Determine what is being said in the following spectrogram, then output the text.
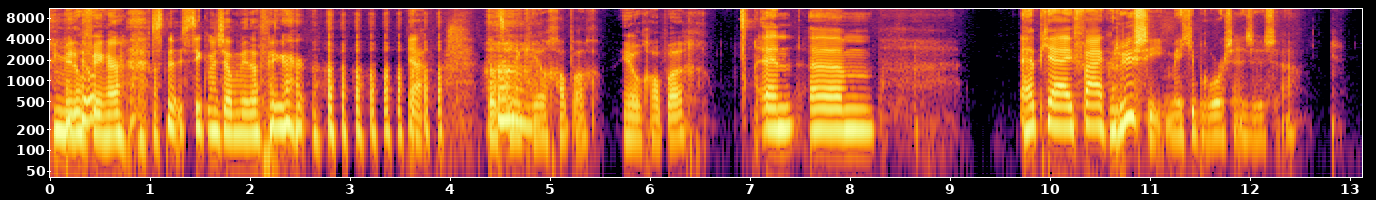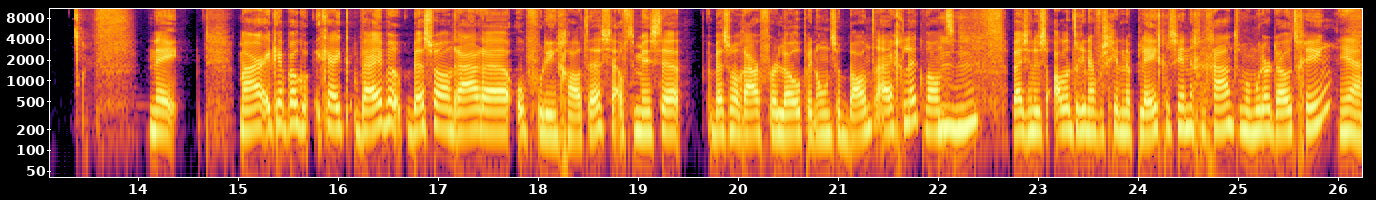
Middelvinger. Stiekem zo'n middelvinger. ja, dat vind ik heel grappig. Heel grappig. En ehm, heb jij vaak ruzie met je broers en zussen? Nee. Maar ik heb ook, kijk, wij hebben best wel een rare opvoeding gehad. Hè? Of tenminste, best wel raar verloop in onze band eigenlijk. Want Mhm. wij zijn dus alle drie naar verschillende pleeggezinnen gegaan toen mijn moeder doodging. Ja.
